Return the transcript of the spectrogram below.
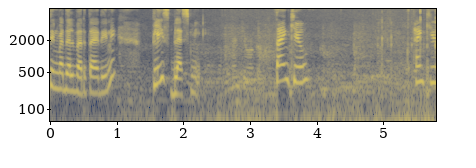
ಸಿನಿಮಾದಲ್ಲಿ ಬರ್ತಾ ಇದ್ದೀನಿ. Please bless me thank you madam thank you thank you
